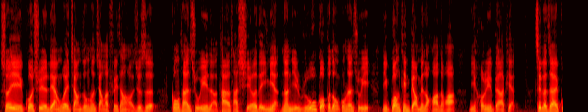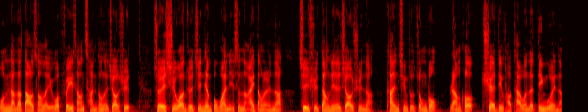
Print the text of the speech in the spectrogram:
所以过去两位蒋总统讲的非常好，就是共产主义呢，它有它邪恶的一面。那你如果不懂共产主义，你光听表面的话的话，你很容易被他骗。这个在国民党的道路上呢，有个非常惨痛的教训。所以希望就今天不管你是哪一党的人呢，汲取当年的教训呢，看清楚中共，然后确定好台湾的定位呢。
